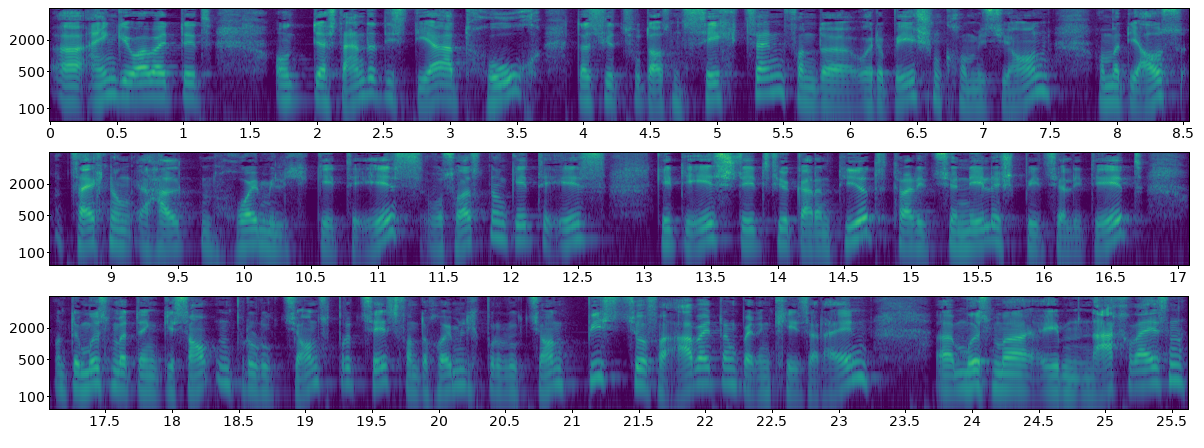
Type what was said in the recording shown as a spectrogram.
äh, eingearbeitet. Und der Standard ist derart hoch, dass wir 2016 von der Europäischen Kommission haben wir die Auszeichnung erhalten Heumilch GTS. Was heißt nun GTS? GTS steht für garantiert traditionelle Spezialität und da muss man den gesamten Produktionsprozess von der Heumilchproduktion bis zur Verarbeitung bei den Käsereien äh, muss man eben nachweisen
